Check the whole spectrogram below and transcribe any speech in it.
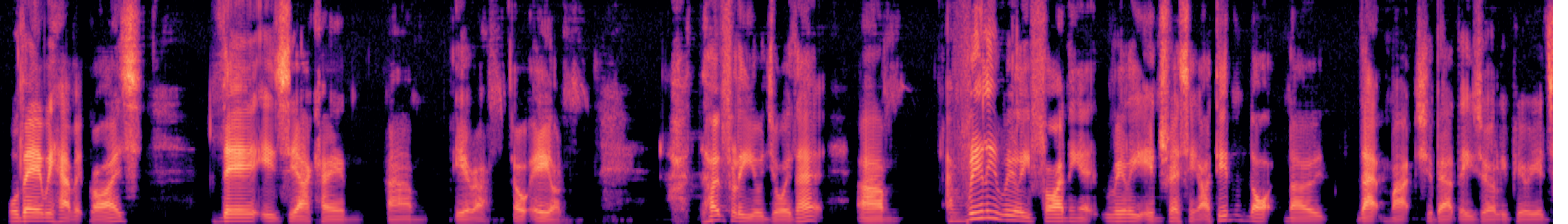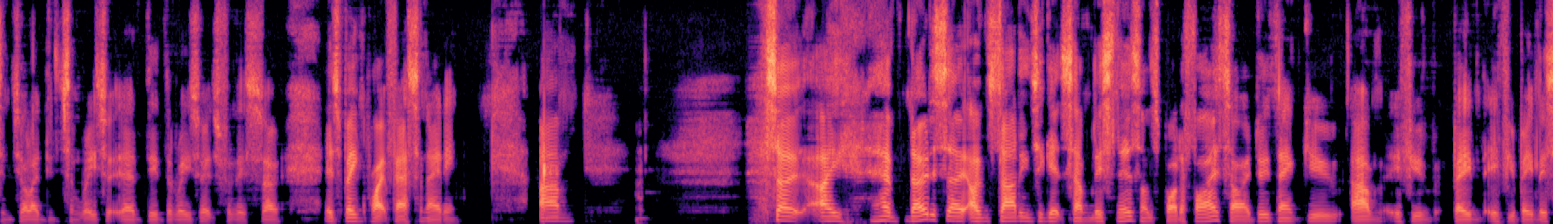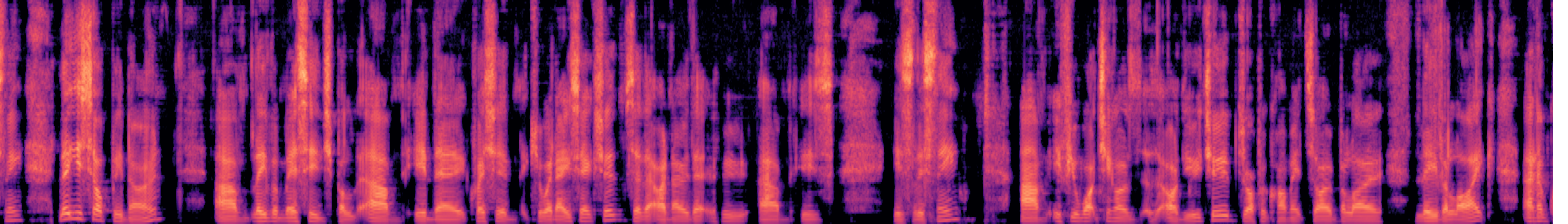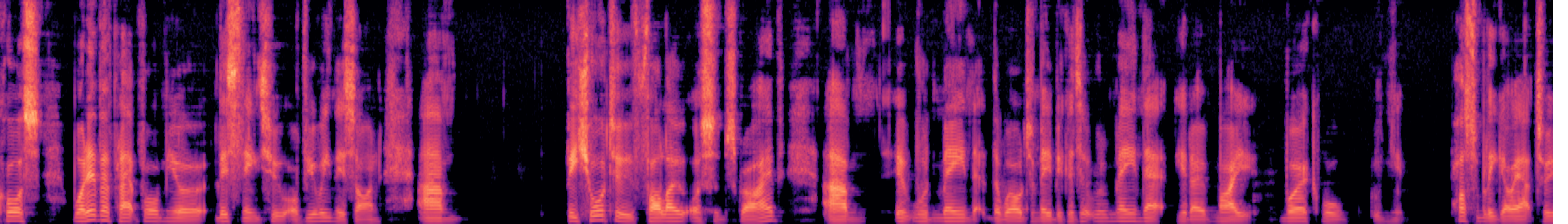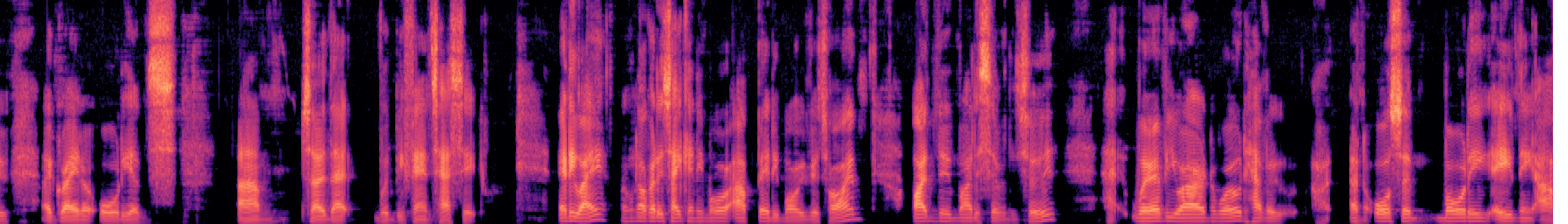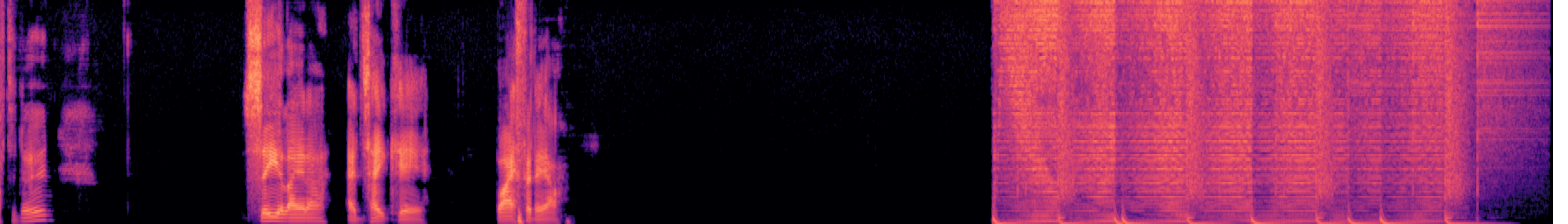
Well, there we have it, guys. There is the Archean um, era, or Aeon. Hopefully, you enjoy that. Um, I'm really, really finding it really interesting. I did not know that much about these early periods until I did some research, uh, did the research for this. So it's been quite fascinating. Um, so I have noticed that I'm starting to get some listeners on Spotify. So I do thank you um, if you've been if you've been listening. Let yourself be known. Um, leave a message um, in the question Q and A section so that I know that who um, is is listening. Um, if you're watching on on YouTube, drop a comment down below, leave a like, and of course, whatever platform you're listening to or viewing this on, um, be sure to follow or subscribe. Um, it would mean the world to me because it would mean that you know my work will possibly go out to a greater audience. Um, so that would be fantastic. Anyway, I'm not going to take any more up any more of your time. I'm Noob Miner 72. Wherever you are in the world, have a an awesome morning, evening, afternoon. See you later and take care. Bye for now.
